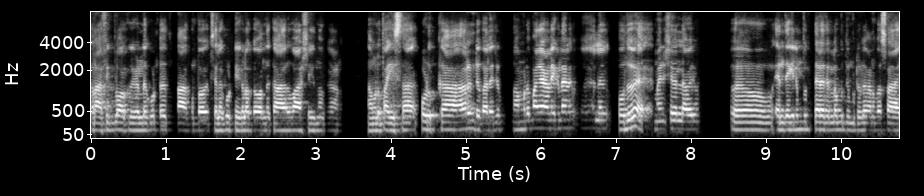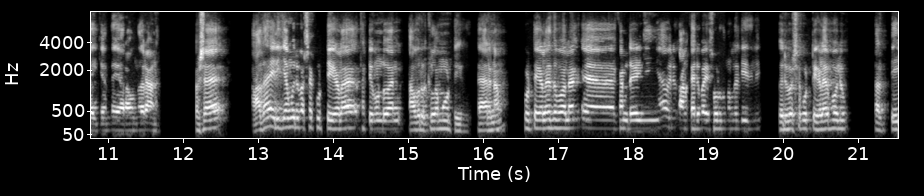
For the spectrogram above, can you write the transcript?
ട്രാഫിക് ബ്ലോക്കുകളിൽ കൊണ്ട് ആക്കുമ്പോൾ ചില കുട്ടികളൊക്കെ വന്ന് കാർ വാഷ് ചെയ്യുന്നൊക്കെ കാണും. നമ്മൾ പൈസ കൊടുക്കാറുണ്ട് പലരും. നമ്മുടെ മലയാളികളെ പൊതുവെ മനുഷ്യരെല്ലാവരും എന്തെങ്കിലും തരത്തിലുള്ള ബുദ്ധിമുട്ടുകൾ കാണുമ്പോൾ സഹായിക്കാൻ തയ്യാറാവുന്നവരാണ്. പക്ഷെ അതായിരിക്കാം ഒരു പക്ഷെ കുട്ടികളെ തട്ടിക്കൊണ്ടുപോകാൻ അവർക്കുള്ള മോട്ടീവ് കാരണം കുട്ടികളെ ഇതുപോലെ കണ്ടു കഴിഞ്ഞ് കഴിഞ്ഞാൽ ഒരു ആൾക്കാർ പൈസ കൊടുക്കുന്ന രീതിയിൽ ഒരു പക്ഷെ കുട്ടികളെ പോലും തട്ടി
